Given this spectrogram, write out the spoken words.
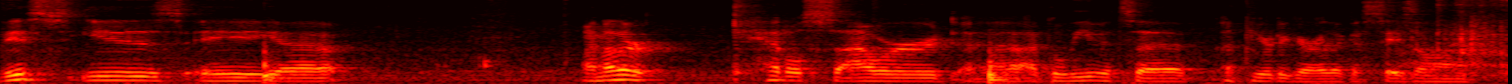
this is a uh, another kettle soured. Uh, I believe it's a, a beer de garde, like a saison kind of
